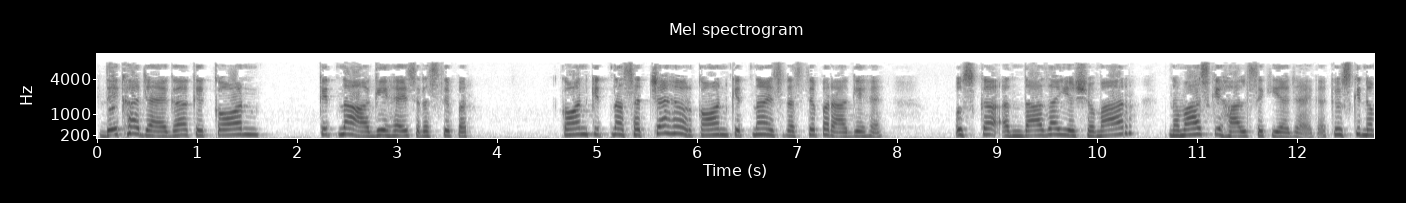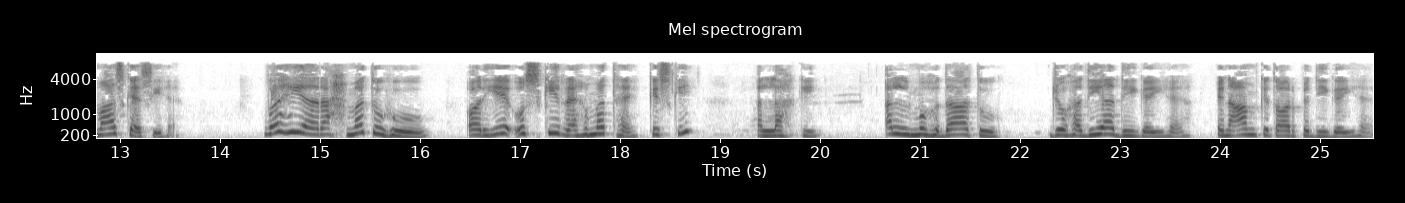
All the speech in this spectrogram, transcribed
دیکھا جائے گا کہ کون کتنا آگے ہے اس رستے پر۔ کون کتنا سچا ہے اور کون کتنا اس رستے پر آگے ہے؟ اس کا اندازہ یہ شمار نماز کے حال سے کیا جائے گا کہ اس کی نماز کیسی ہے۔ وہی رحمت اور یہ اس کی رحمت ہے۔ کس کی؟ اللہ کی۔ المحدات جو ہدیہ دی گئی ہے، انعام کے طور پہ دی گئی ہے،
